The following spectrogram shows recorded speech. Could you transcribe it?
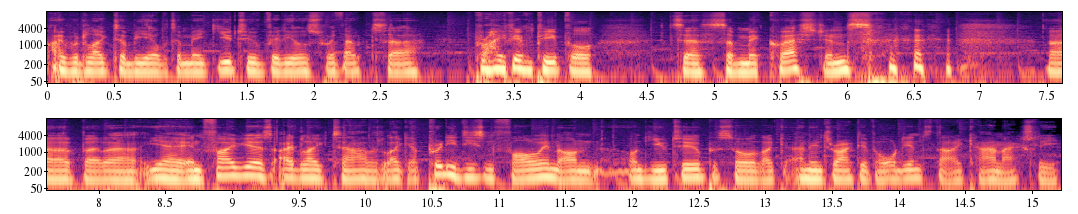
I would like to be able to make YouTube videos without uh, bribing people to submit questions. uh, but uh, yeah, in five years, I'd like to have like a pretty decent following on on YouTube, so like an interactive audience that I can actually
